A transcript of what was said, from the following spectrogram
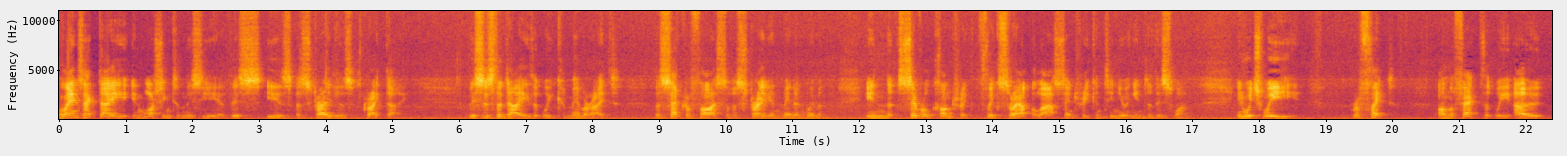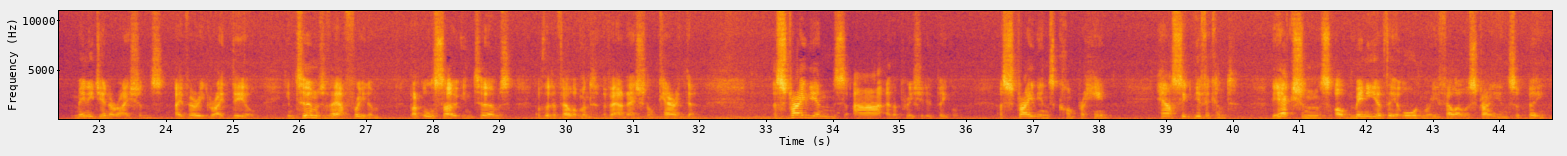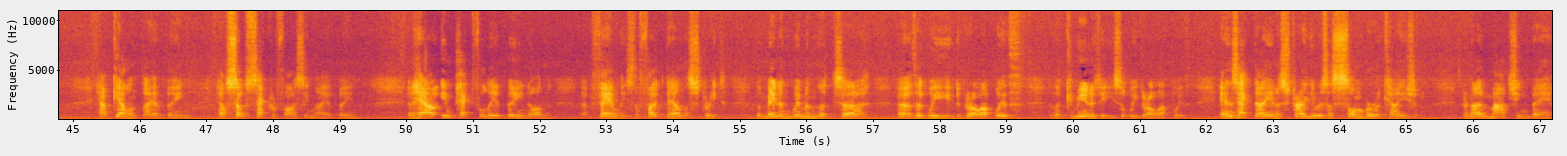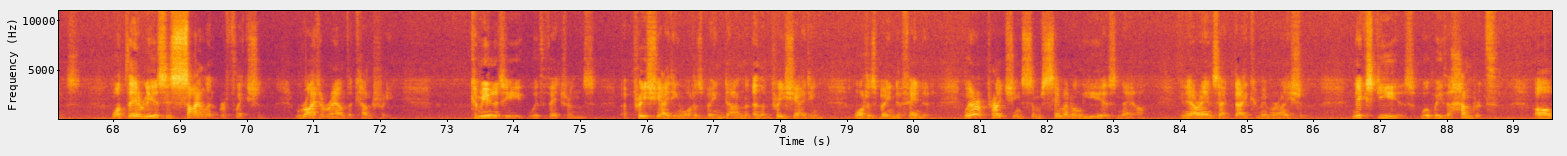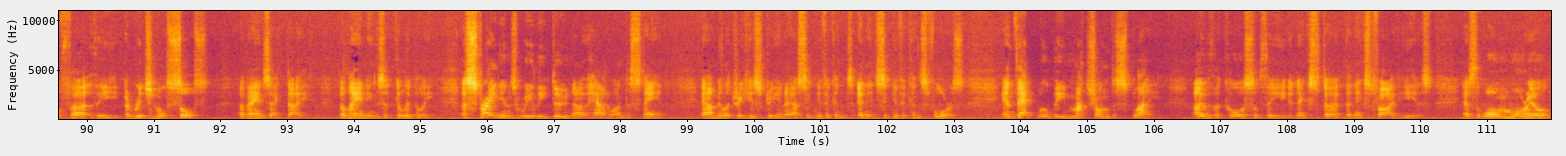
Well, Anzac Day in Washington this year, this is Australia's great day. This is the day that we commemorate the sacrifice of Australian men and women in several conflicts throughout the last century, continuing into this one, in which we reflect on the fact that we owe many generations a very great deal in terms of our freedom, but also in terms of the development of our national character. Australians are an appreciative people. Australians comprehend how significant the actions of many of their ordinary fellow Australians have been, how gallant they have been, how self-sacrificing they have been, and how impactful they have been on uh, families, the folk down the street, the men and women that, uh, uh, that we grow up with, the communities that we grow up with. Anzac Day in Australia is a sombre occasion. There are no marching bands. What there is is silent reflection right around the country. Community with veterans appreciating what has been done and appreciating what has been defended. We're approaching some seminal years now in our Anzac Day commemoration. Next year's will be the 100th of uh, the original source of Anzac Day, the landings at Gallipoli. Australians really do know how to understand our military history and our significance and its significance for us. And that will be much on display over the course of the next, uh, the next five years as the War Memorial,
